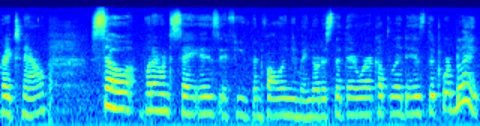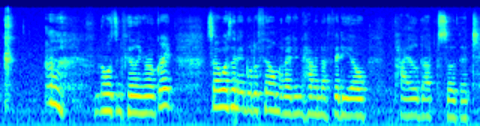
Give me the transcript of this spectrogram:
right now. So what I want to say is if you've been following you may notice that there were a couple of days that were blank. Ugh, I wasn't feeling real great so I wasn't able to film and I didn't have enough video piled up so that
